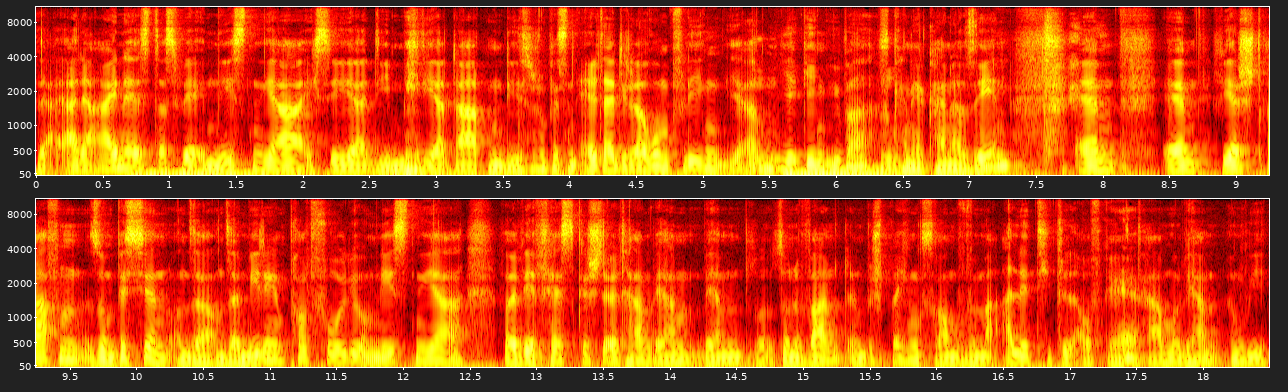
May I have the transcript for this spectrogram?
Der, der, eine ist, dass wir im nächsten Jahr, ich sehe ja die Mediadaten, die sind schon ein bisschen älter, die da rumfliegen, ja, mhm. hier gegenüber, das mhm. kann ja keiner sehen. Ähm, ähm, wir straffen so ein bisschen unser, unser Medienportfolio im nächsten Jahr, weil wir festgestellt haben, wir haben, wir haben so, eine Wand im Besprechungsraum, wo wir mal alle Titel aufgehängt ja. haben und wir haben irgendwie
